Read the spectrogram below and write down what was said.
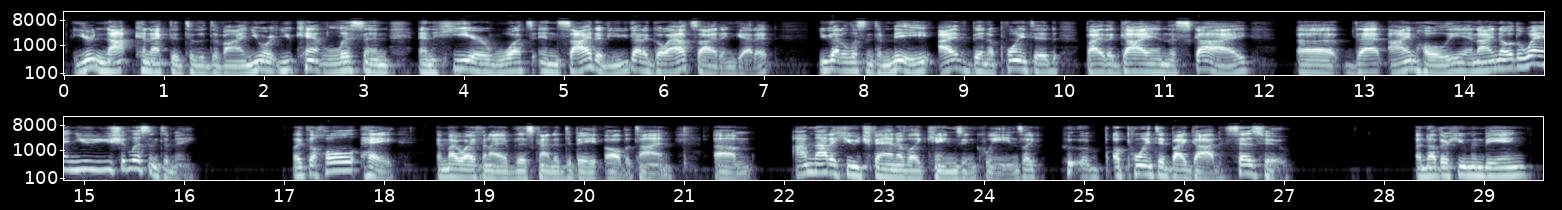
You're not connected to the divine. You are you can't listen and hear what's inside of you. You got to go outside and get it. You got to listen to me. I've been appointed by the guy in the sky uh, that I'm holy and I know the way, and you you should listen to me. Like the whole, hey, and my wife and I have this kind of debate all the time. Um, I'm not a huge fan of like kings and queens, like who, appointed by God. Says who? Another human being?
